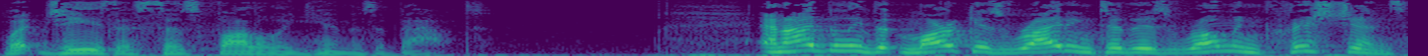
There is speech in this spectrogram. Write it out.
what Jesus says following Him is about. And I believe that Mark is writing to these Roman Christians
